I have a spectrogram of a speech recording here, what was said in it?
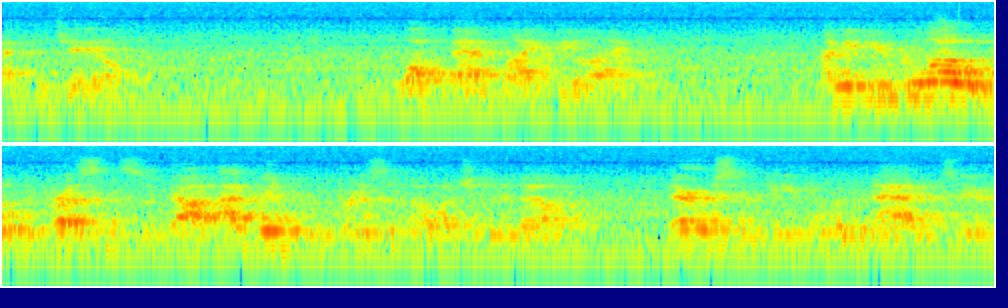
at the jail? What that might be like? I mean, you glow with the presence of God. I've been to the prison, I want you to know. There are some people with an attitude,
